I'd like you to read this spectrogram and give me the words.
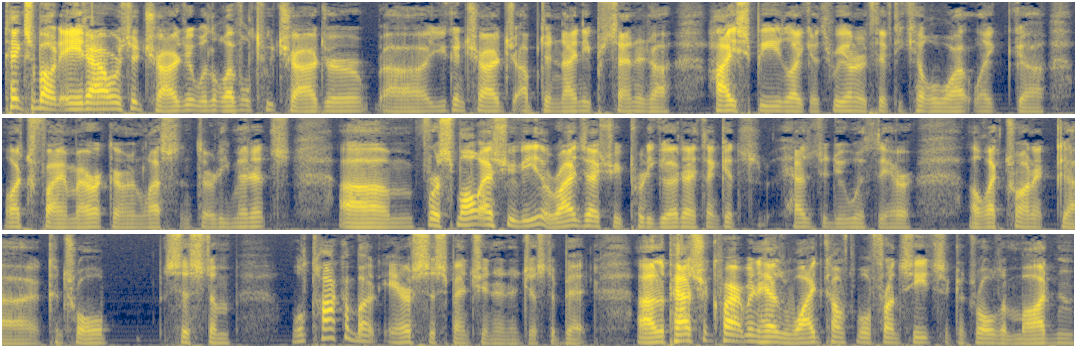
Takes about eight hours to charge it with a level two charger. Uh, you can charge up to 90% at a high speed, like a 350 kilowatt, like uh, Electrify America, in less than 30 minutes. Um, for a small SUV, the ride's actually pretty good. I think it has to do with their electronic uh, control system. We'll talk about air suspension in just a bit. Uh, the passenger compartment has wide, comfortable front seats. The controls are modern.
